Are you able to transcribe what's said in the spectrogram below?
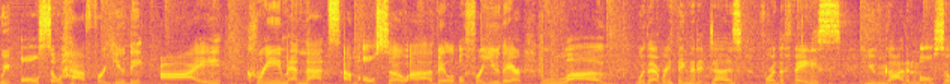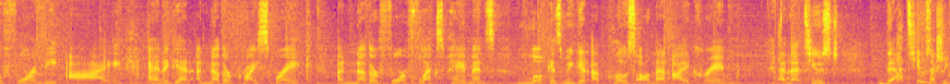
We also have for you the eye cream and that's um, also uh, available for you there. Love with everything that it does for the face, you've mm -hmm. got it mm-hmm. also for the eye. And again, another price break, another four flex payments. Look as we get up close on that eye cream. And that's used that's used actually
